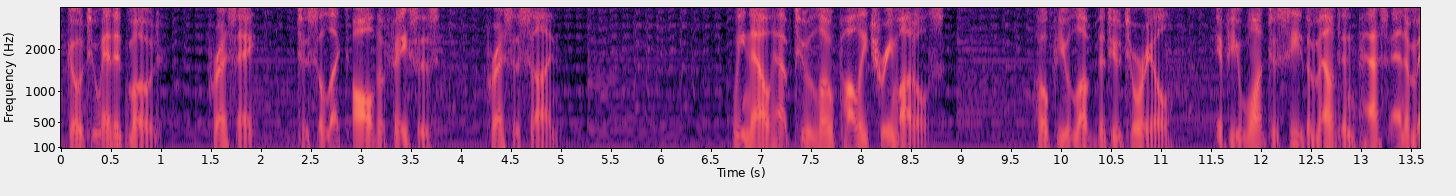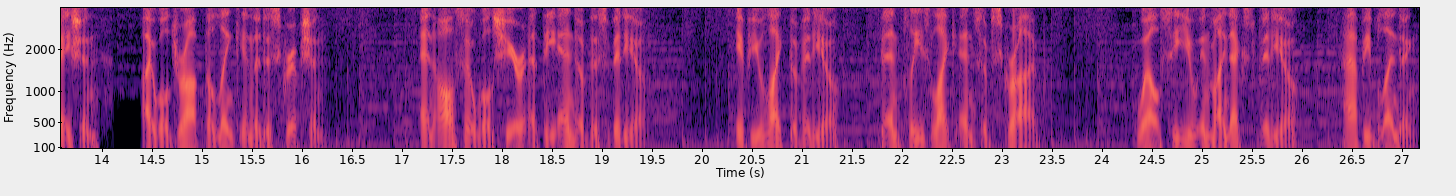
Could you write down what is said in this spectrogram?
Go to Edit Mode, press A, to select all the faces, press Assign. We now have two low poly tree models. Hope you loved the tutorial, if you want to see the mountain pass animation, I will drop the link in the description. And also will share at the end of this video. If you like the video, then please like and subscribe. Well see you in my next video, happy blending.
